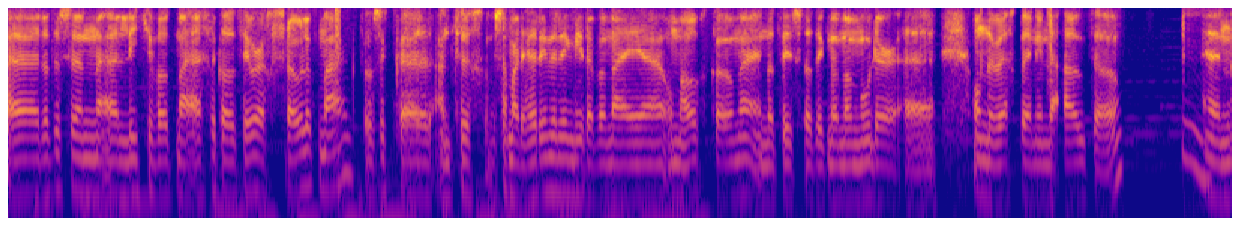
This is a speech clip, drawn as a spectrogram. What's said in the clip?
Uh, dat is een uh, liedje wat mij eigenlijk altijd heel erg vrolijk maakt. Als ik uh, aan terug, zeg maar de herinnering die daar bij mij omhoog komen. En dat is dat ik met mijn moeder onderweg ben in de auto. Mm. En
